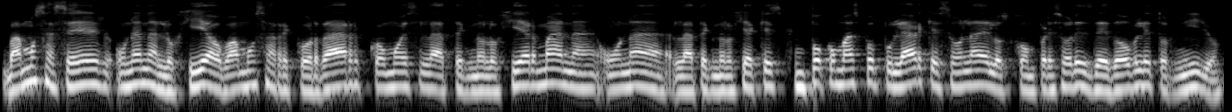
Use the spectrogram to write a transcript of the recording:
vamos a hacer una analogía o vamos a recordar cómo es la tecnología hermana, una, la tecnología que es un poco más popular, que son la de los compresores de doble tornillo,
